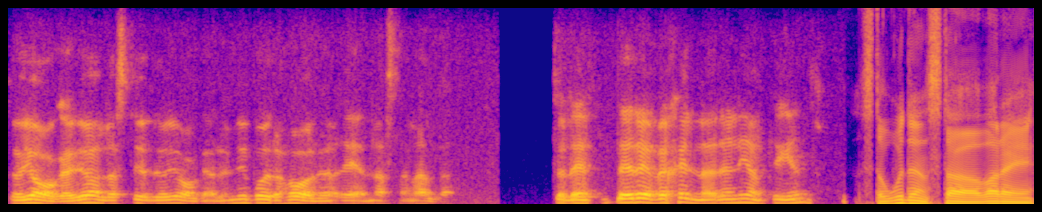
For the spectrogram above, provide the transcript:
då jagar ju alla stöv, då jagar de ju både hare och räv nästan alla. Så det, det är väl skillnaden egentligen. Stod det en stövare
